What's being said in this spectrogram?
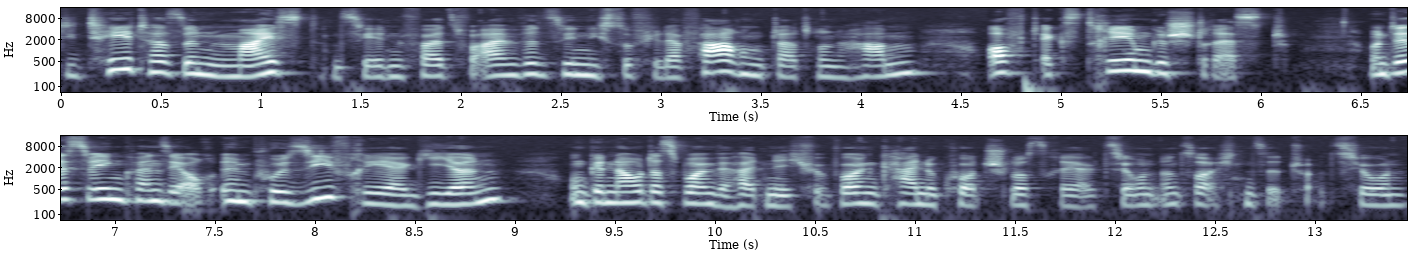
die Täter sind meistens jedenfalls, vor allem wenn sie nicht so viel Erfahrung darin haben, oft extrem gestresst. Und deswegen können sie auch impulsiv reagieren. Und genau das wollen wir halt nicht. Wir wollen keine Kurzschlussreaktion in solchen Situationen.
